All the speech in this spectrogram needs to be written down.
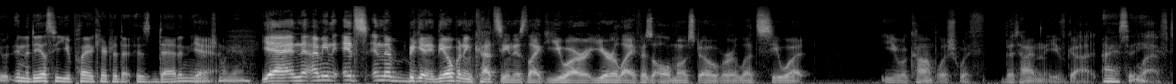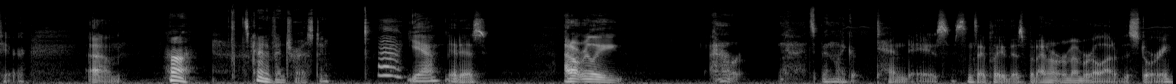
In the DLC, you play a character that is dead in the Yeah. original game. Yeah, and I mean it's in the beginning. The opening cutscene is like you are your life is almost over. Let's see what you accomplish with the time that you've got I see. left here. Um, Huh. it's kind of interesting. Uh, yeah, it is. I don't really. I don't. It's been like ten days since I played this, but I don't remember a lot of the story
